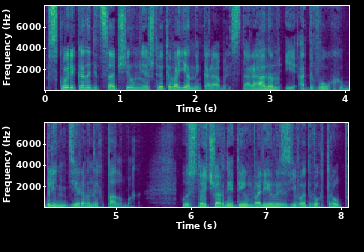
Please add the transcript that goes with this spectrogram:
Вскоре канадец сообщил мне, что это военный корабль с тараном и о двух блиндированных палубах. Густой черный дым валил из его двух труб.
